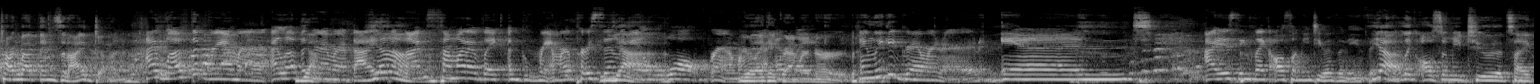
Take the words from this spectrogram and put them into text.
talk about things that i've done I love the grammar. I love the Yeah. grammar of that. Yeah. I'm somewhat of like a grammar person. Yeah. Like, I love grammar. You're like a And, grammar like, nerd. I'm like a grammar nerd. And I just think like also me too is amazing. yeah like also me too it's like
